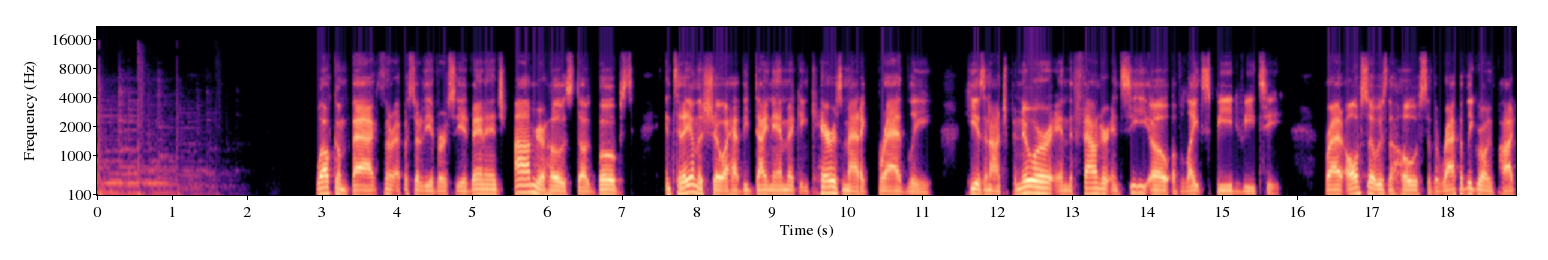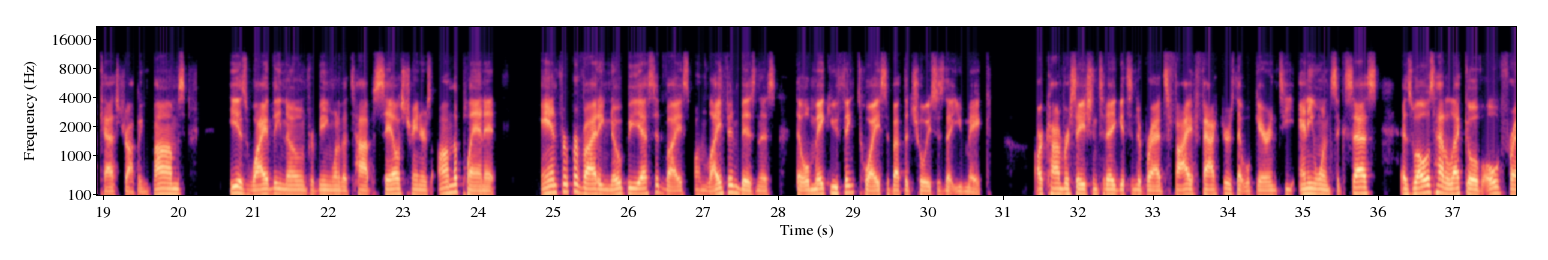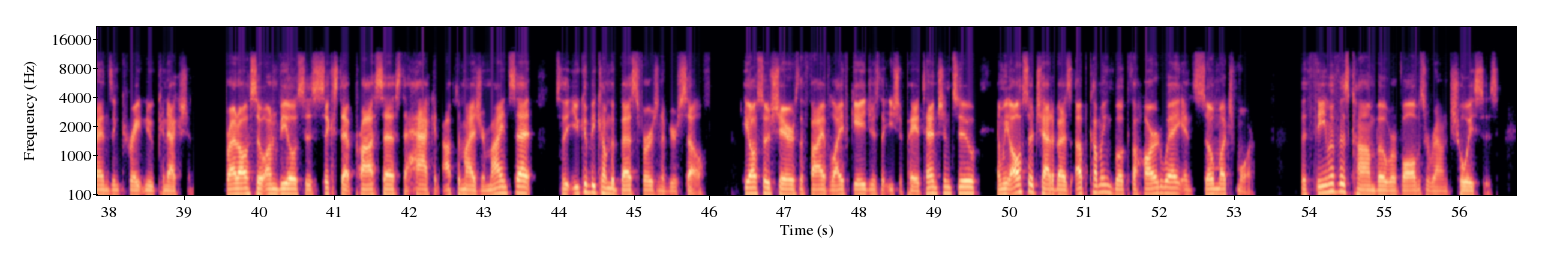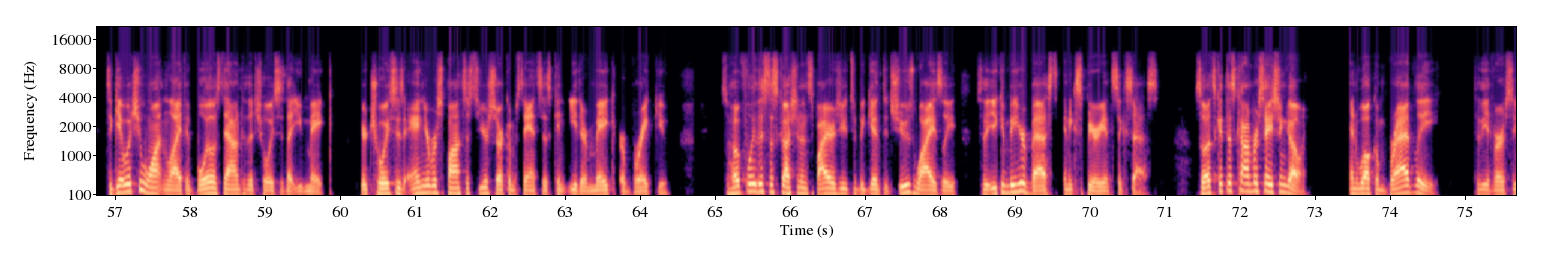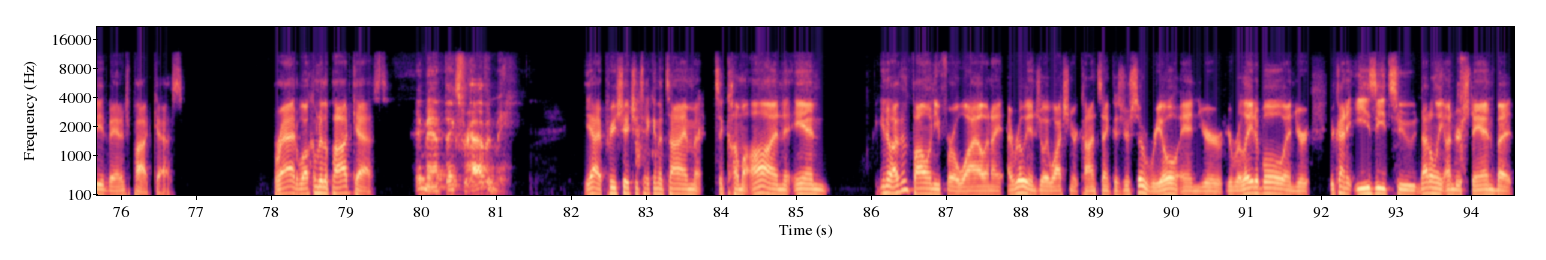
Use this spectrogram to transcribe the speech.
Welcome back to another episode of the Adversity Advantage. I'm your host, Doug Bopst. And today on the show, I have the dynamic and charismatic Brad Lea. He is an entrepreneur and the founder and CEO of Lightspeed VT. Brad also is the host of the rapidly growing podcast Dropping Bombs. He is widely known for being one of the top sales trainers on the planet and for providing no BS advice on life and business that will make you think twice about the choices that you make. Our conversation today gets into Brad's five factors that will guarantee anyone's success, as well as how to let go of old friends and create new connections. Brad also unveils his six step process to hack and optimize your mindset so that you can become the best version of yourself. He also shares the five life gauges that you should pay attention to. And we also chat about his upcoming book, The Hard Way, and so much more. The theme of this combo revolves around choices. To get what you want in life, it boils down to the choices that you make. Your choices and your responses to your circumstances can either make or break you. So, hopefully, this discussion inspires you to begin to choose wisely so that you can be your best and experience success. So, let's get this conversation going and welcome Brad Lea to the Adversity Advantage podcast. Brad, welcome to the podcast. Hey, man. Thanks for having me. Yeah, I appreciate you taking the time to come on. And you know, I've been following you for a while and I, I really enjoy watching your content because you're so real and you're you're relatable and you're you're kind of easy to not only understand, but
